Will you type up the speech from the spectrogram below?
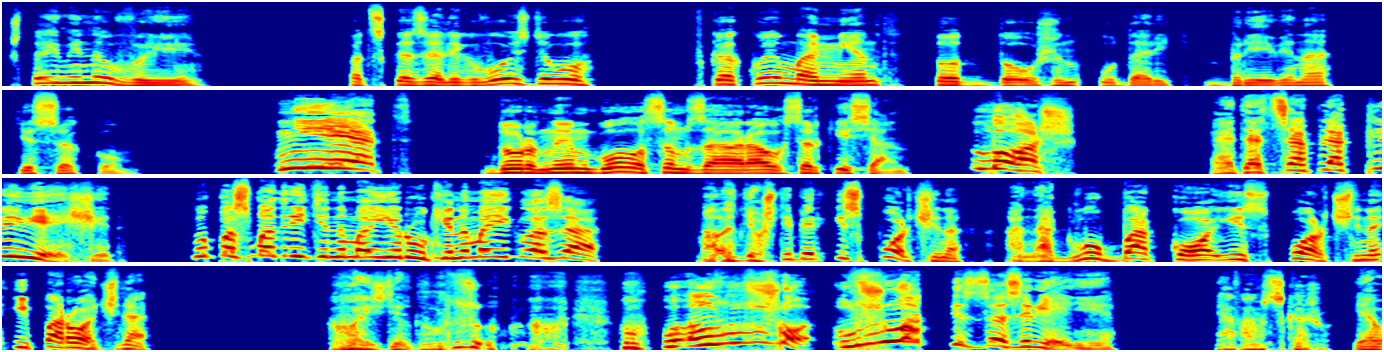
Что именно вы подсказали Гвоздеву, в какой момент тот должен ударить Бревина тесаком. «Нет!» — дурным голосом заорал Саркисян. «Ложь! Этот цапляк клевещет! Ну, посмотрите на мои руки, на мои глаза! Молодежь теперь испорчена, она глубоко испорчена и порочна. Гвоздев лжет, лжет без зазрения. Я вам скажу, я,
